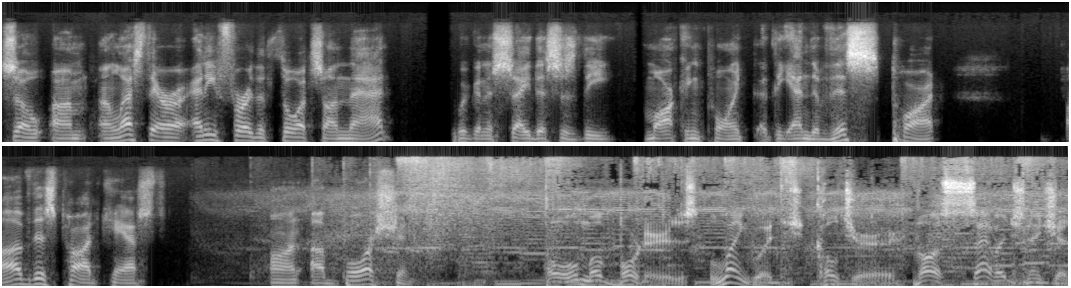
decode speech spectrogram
So, um, unless there are any further thoughts on that, we're going to say this is the marking point at the end of this part of this podcast on abortion. Home of borders, language, culture, the Savage Nation.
